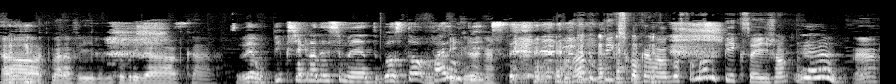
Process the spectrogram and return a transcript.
Ah, que maravilha. Muito obrigado, cara. Você vê? Um pix de agradecimento. Gostou? Um Faz um pix. Manda um pix qualquer coisa. Gostou? Manda um pix aí. Joga, é. né?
